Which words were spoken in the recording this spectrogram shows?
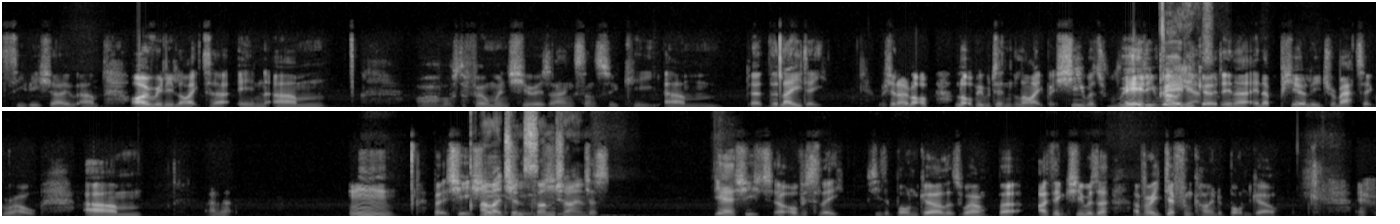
TV show. Um, I really liked her in um, oh, what was the film when she was Aung San Suu Kyi? Um, uh, the Lady, which I know a lot of a lot of people didn't like, but she was really oh, really oh, yes. good in a in a purely dramatic role. Um, and that, mm, but she, she I liked she, in Sunshine. Just yeah, she's uh, obviously she's a Bond girl as well, but I think she was a, a very different kind of Bond girl if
